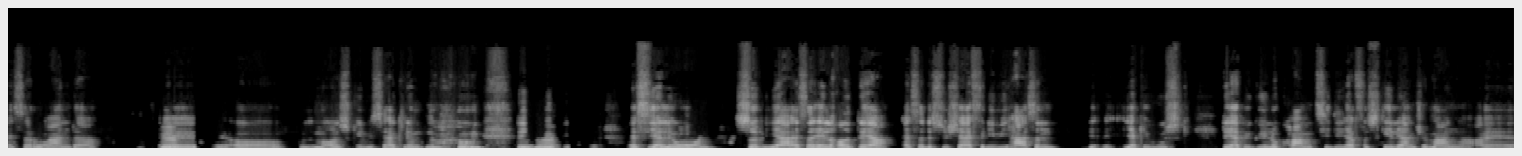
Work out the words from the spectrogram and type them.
altså Rwanda, Ja. øh, og undskyld, hvis jeg har glemt nogen, det er Nej. med Sierra Leone, så vi er altså allerede der, altså det synes jeg, fordi vi har sådan, jeg kan huske, da jeg begyndte at komme til de her forskellige arrangementer, øh,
